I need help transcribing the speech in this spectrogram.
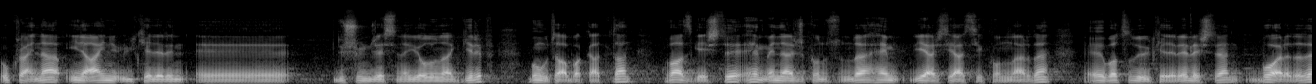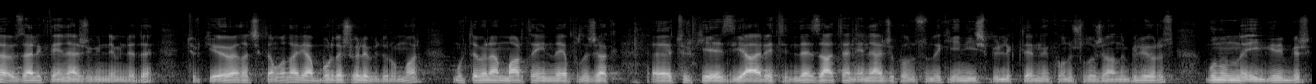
Ukrayna yine aynı ülkelerin e, düşüncesine, yoluna girip bu mutabakattan vazgeçti. Hem enerji konusunda hem diğer siyasi konularda e, batılı ülkeleri eleştiren bu arada da özellikle enerji gündeminde de Türkiye'ye öven açıklamalar. Ya burada şöyle bir durum var. Muhtemelen Mart ayında yapılacak e, Türkiye ziyaretinde zaten enerji konusundaki yeni işbirliklerinin konuşulacağını biliyoruz. Bununla ilgili bir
